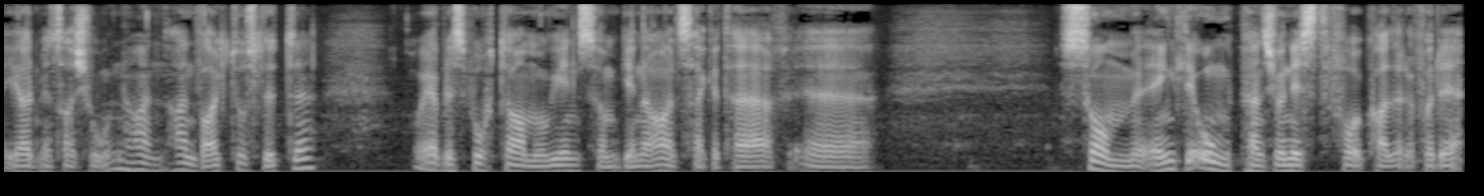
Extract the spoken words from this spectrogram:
i administrasjonen, han, han valgte å slutte. Og jeg ble spurt om å gå inn som generalsekretær eh, som egentlig ung pensjonist, for å kalle det for det.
